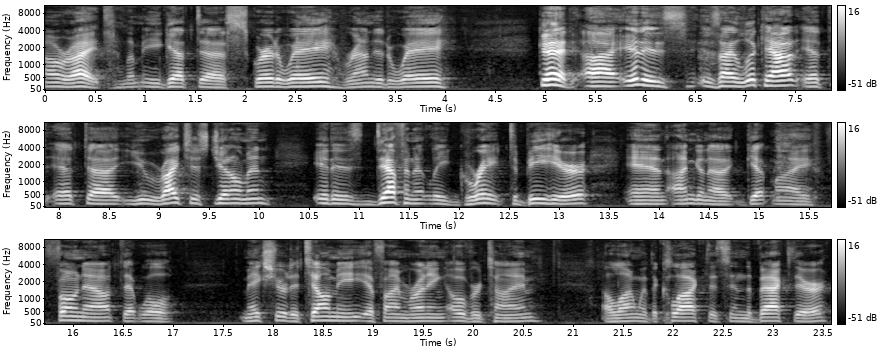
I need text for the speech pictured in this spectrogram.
All right, let me get uh, squared away, rounded away. Good. Uh, it is, as I look out at, at uh, you righteous gentlemen, it is definitely great to be here. And I'm going to get my phone out that will make sure to tell me if I'm running over time, along with the clock that's in the back there.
